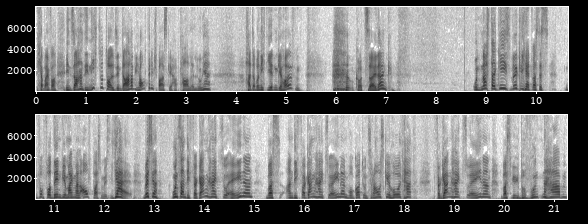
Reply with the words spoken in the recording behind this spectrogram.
ich habe einfach in Sachen, die nicht so toll sind, da habe ich auch drin Spaß gehabt. Halleluja. Hat aber nicht jedem geholfen. Gott sei Dank. Und Nostalgie ist wirklich etwas, das, vor, dem wir manchmal aufpassen müssen. Ja, weißt du, uns an die Vergangenheit zu erinnern, was an die Vergangenheit zu erinnern, wo Gott uns rausgeholt hat, Vergangenheit zu erinnern, was wir überwunden haben,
